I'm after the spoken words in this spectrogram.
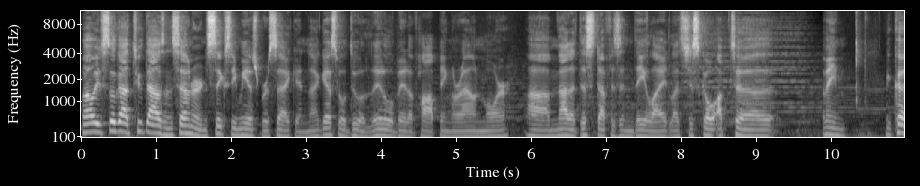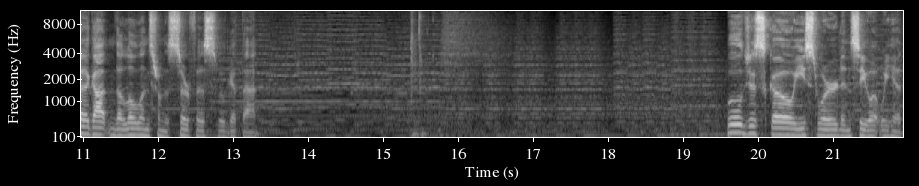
Well, we've still got 2,760 meters per second. I guess we'll do a little bit of hopping around more. Um, now that this stuff is in daylight, let's just go up to... I mean, we could have gotten the lowlands from the surface. We'll get that. We'll just go eastward and see what we hit.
